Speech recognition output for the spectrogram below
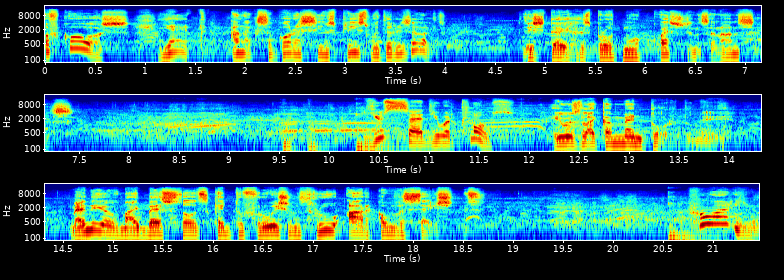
Of course. Yet, Anaxagoras seems pleased with the result. This day has brought more questions than answers. You said you were close. He was like a mentor to me. Many of my best thoughts came to fruition through our conversations. Who are you?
